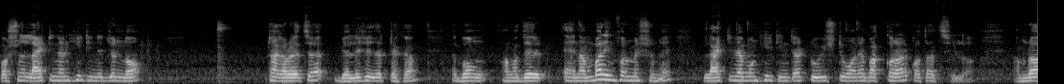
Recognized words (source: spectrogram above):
প্রশ্নে লাইটিং অ্যান্ড হিটিংয়ের জন্য টাকা রয়েছে বিয়াল্লিশ হাজার টাকা এবং আমাদের এ নাম্বার ইনফরমেশনে লাইটিং এবং হিটিংটা টু ইস টু ওয়ানে ভাগ করার কথা ছিল। আমরা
